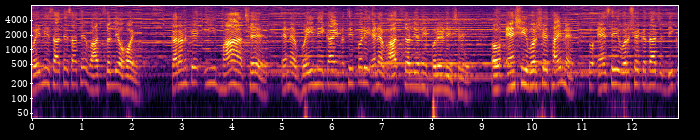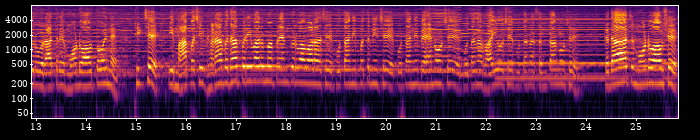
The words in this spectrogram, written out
વયની સાથે સાથે વાત્સલ્ય હોય. કારણ કે ઈ માં છે, એને વયની કાંઈ નથી પડી, એને વાત્સલ્યની પડેલી છે. એંશી વર્ષે થાય ને, તો એંશી વર્ષે કદાચ દીકરો રાત્રે મોડો આવતો હોય ને ઠીક છે એ મા પછી ઘણા બધા પરિવારમાં પ્રેમ કરવા વાળા છે, પોતાની પત્ની છે, પોતાની બહેનો છે, પોતાના ભાઈઓ છે, પોતાના સંતાનો છે. કદાચ મોડો આવશે,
